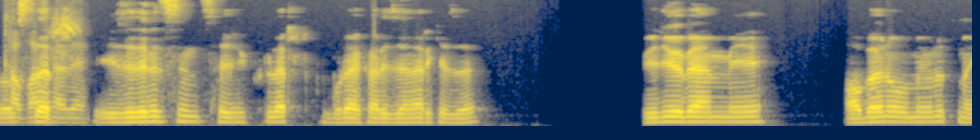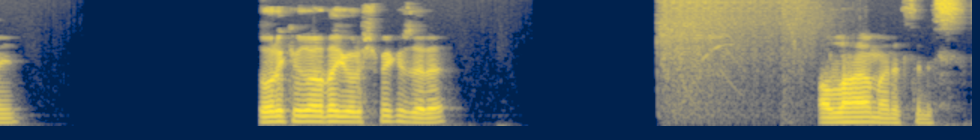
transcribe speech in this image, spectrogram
Dostlar hadi. izlediğiniz için teşekkürler. Buraya kadar izleyen herkese. Videoyu beğenmeyi, abone olmayı unutmayın. Sonraki videolarda görüşmek üzere. Allah'a emanetsiniz.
